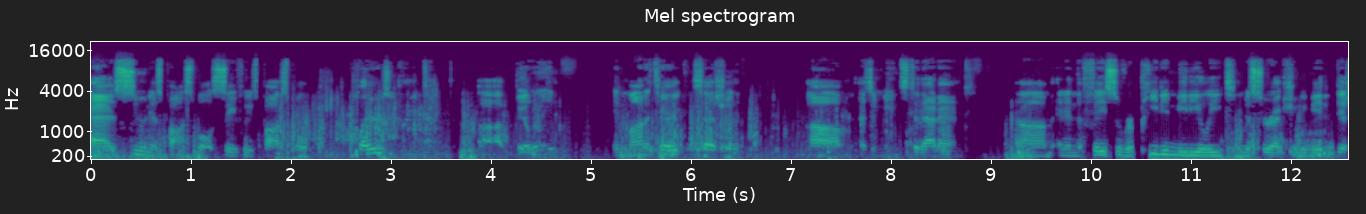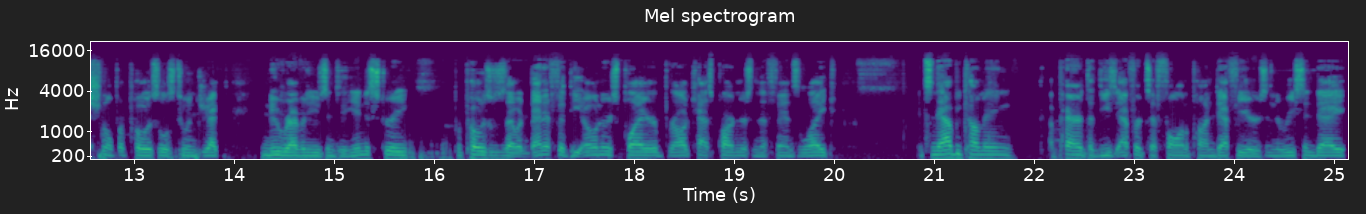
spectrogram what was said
as soon as possible, as safely as possible. Players agreed to uh, a billion in monetary concession um, as a means to that end. Um, and in the face of repeated media leaks and misdirection, we made additional proposals to inject new revenues into the industry, proposals that would benefit the owners, player, broadcast partners, and the fans alike. It's now becoming apparent that these efforts have fallen upon deaf ears. In the recent day,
